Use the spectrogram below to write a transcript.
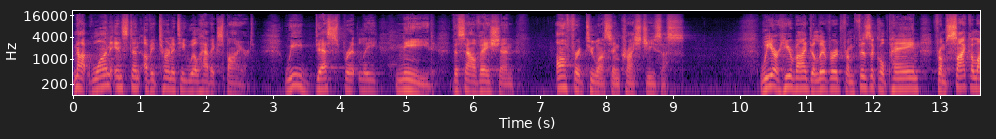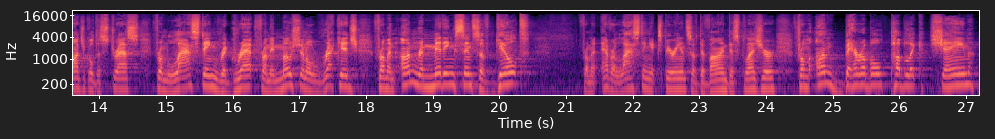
not one instant of eternity will have expired. We desperately need the salvation offered to us in Christ Jesus. We are hereby delivered from physical pain, from psychological distress, from lasting regret, from emotional wreckage, from an unremitting sense of guilt, from an everlasting experience of divine displeasure, from unbearable public shame,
